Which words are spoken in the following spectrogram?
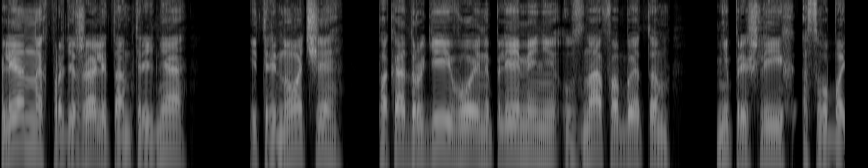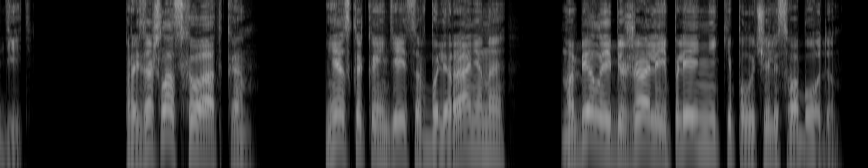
Пленных продержали там три дня и три ночи, пока другие воины племени, узнав об этом, не пришли их освободить. Произошла схватка. Несколько индейцев были ранены, но белые бежали, и пленники получили свободу.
